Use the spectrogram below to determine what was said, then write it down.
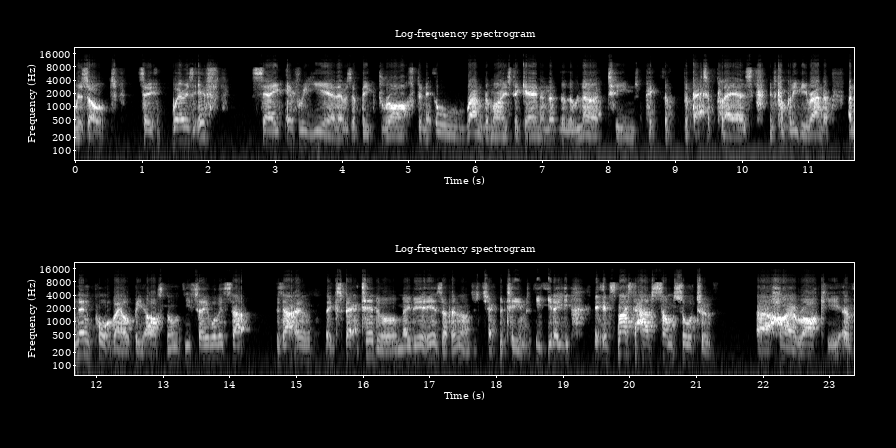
result. So, whereas if say every year there was a big draft and it all randomised again and the, the, the, lower teams picked the, the better players. It's completely random. And then Port Vale beat Arsenal. You say, well, is that is that expected or maybe it is? I don't know. I'll just check the teams. You, you know, you, it's nice to have some sort of uh, hierarchy of,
